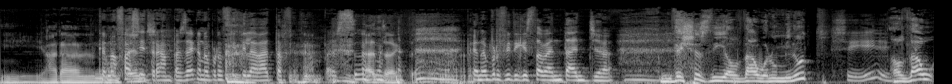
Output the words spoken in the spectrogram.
i ara Que no, el faci tens, trampes, eh? que no aprofiti l'edat per fer trampes. Exacte. que no aprofiti aquest avantatge. Em deixes dir el DAU en un minut? Sí. El DAU,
